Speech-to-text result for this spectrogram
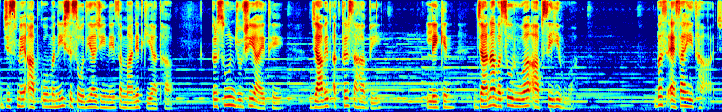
जिसमें आपको मनीष सिसोदिया जी ने सम्मानित किया था। प्रसून जोशी आए थे, जावेद अख्तर साहब भी, लेकिन जाना वसूल हुआ आपसे ही हुआ। बस ऐसा ही था आज।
